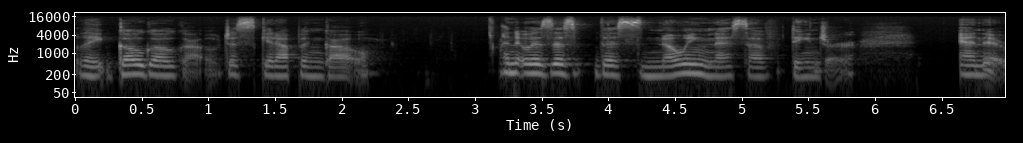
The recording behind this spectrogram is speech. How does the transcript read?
like, go, go, go, just get up and go. And it was this this knowingness of danger. And it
